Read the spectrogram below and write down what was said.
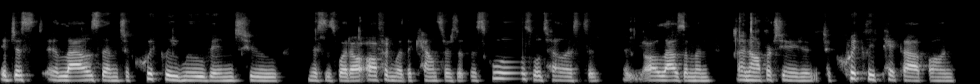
it just allows them to quickly move into this is what often what the counselors at the schools will tell us it allows them an, an opportunity to, to quickly pick up on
